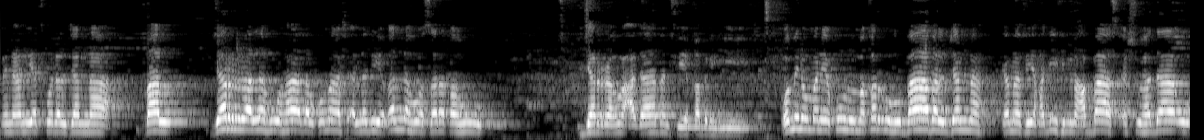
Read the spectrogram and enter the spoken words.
min an yadkula aljanna bal jara lahu hada alqumaash aladii gallahu wasaraqahu jarahu cadaaban fii qabrihi wa minhum man yakunu maqaruhu baaba aljanna kama fi xadiidi ibni cabaas ashuhadaau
